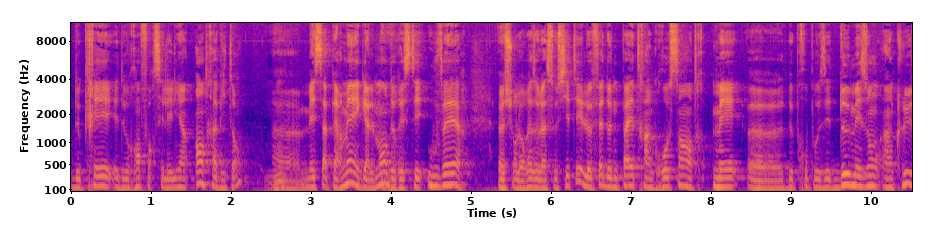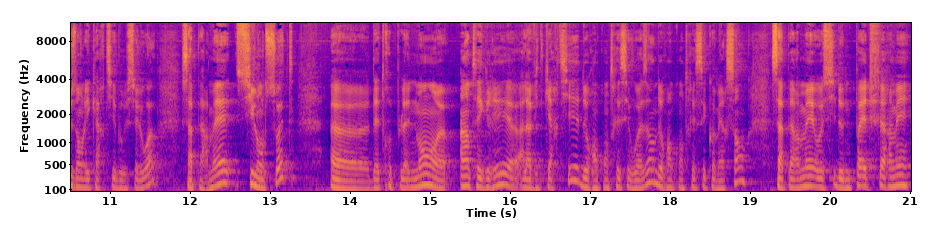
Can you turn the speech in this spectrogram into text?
de créer et de renforcer les liens entre habitants, euh, mais ça permet également de rester ouvert euh, sur le reste de la société. Le fait de ne pas être un gros centre, mais euh, de proposer deux maisons incluses dans les quartiers bruxellois, ça permet, si l'on le souhaite, euh, d'être pleinement euh, intégré à la vie de quartier, de rencontrer ses voisins, de rencontrer ses commerçants. Ça permet aussi de ne pas être fermé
